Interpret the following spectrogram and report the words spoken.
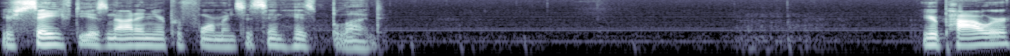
your safety is not in your performance, it's in His blood. Your power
